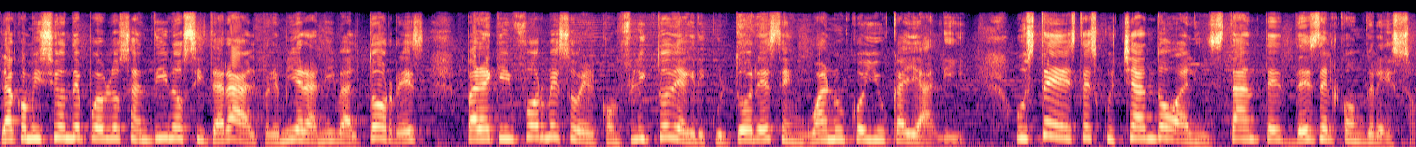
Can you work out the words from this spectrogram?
La Comisión de Pueblos Andinos citará al Premier Aníbal Torres para que informe sobre el conflicto de agricultores en Huánuco y Ucayali. Usted está escuchando al instante desde el Congreso.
